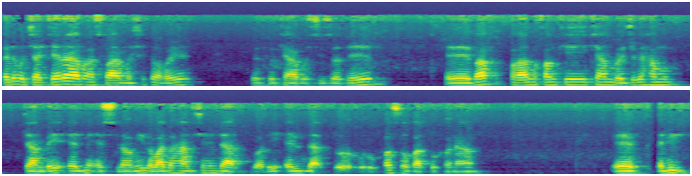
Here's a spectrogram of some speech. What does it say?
خیلی متشکرم از فرمایشات آقای دکتر کربوسی زاده و فقط می‌خوام که یکم راجع به همون جنبه علم اسلامی و بعد همچنین درباره علم در اروپا صحبت بکنم. یعنی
